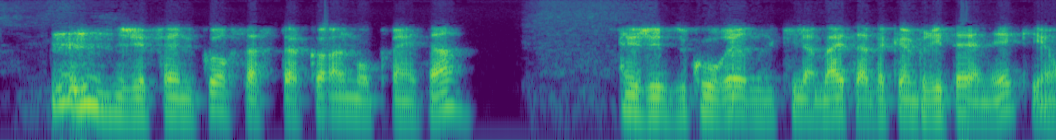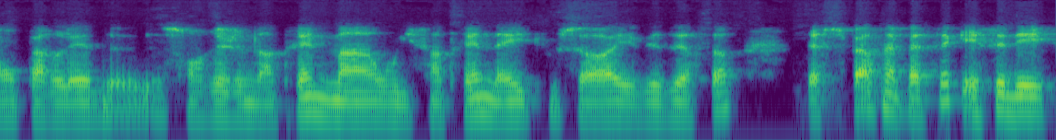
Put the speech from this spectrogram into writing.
j'ai fait une course à Stockholm au printemps. Et j'ai dû courir 10 km avec un Britannique et on parlait de, son régime d'entraînement, où il s'entraînait, tout ça, et vice ça. C'était super sympathique et c'est des,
